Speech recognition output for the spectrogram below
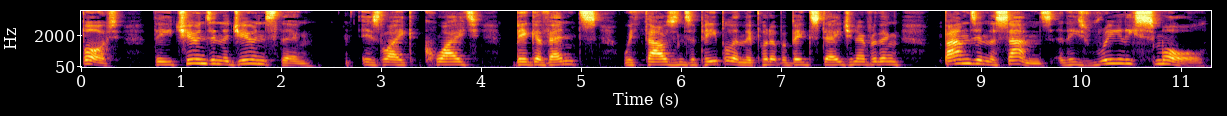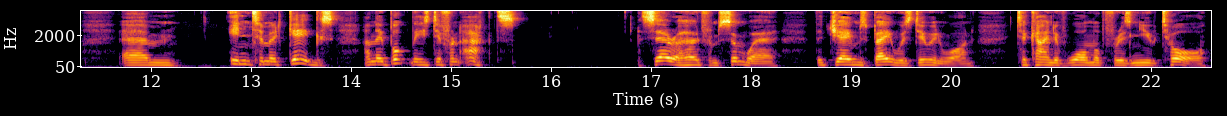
But the Tunes in the Dunes thing is like quite big events with thousands of people and they put up a big stage and everything. Bands in the Sands are these really small, um, intimate gigs and they book these different acts. Sarah heard from somewhere that James Bay was doing one to kind of warm up for his new tour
